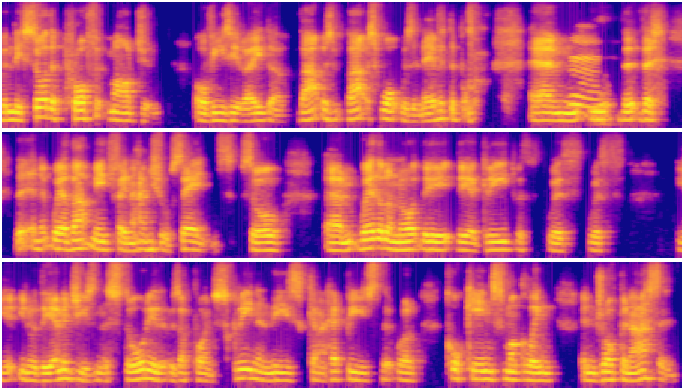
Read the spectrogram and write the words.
when they saw the profit margin of Easy Rider, that was that's what was inevitable. um, mm. the, the, the, and it, where that made financial sense. So um, whether or not they they agreed with with with you, know the images and the story that was up on screen and these kind of hippies that were cocaine smuggling and dropping acid,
